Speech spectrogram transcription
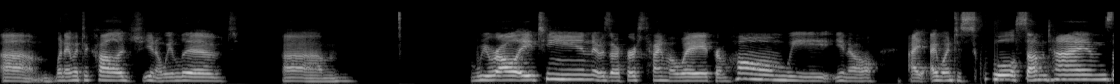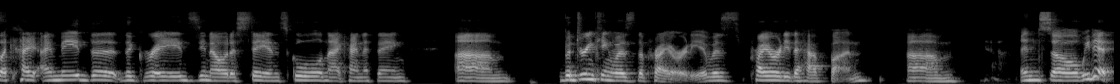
um when i went to college you know we lived um we were all 18 it was our first time away from home. We you know I, I went to school sometimes. Like I, I made the the grades you know to stay in school and that kind of thing. Um but drinking was the priority. It was priority to have fun. Um and so we did.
